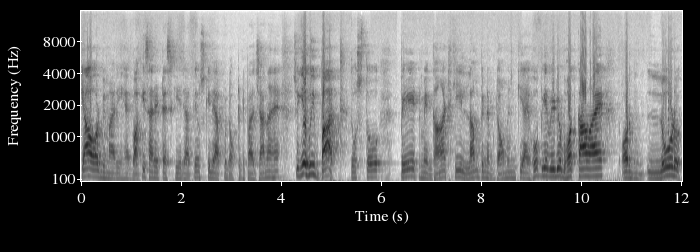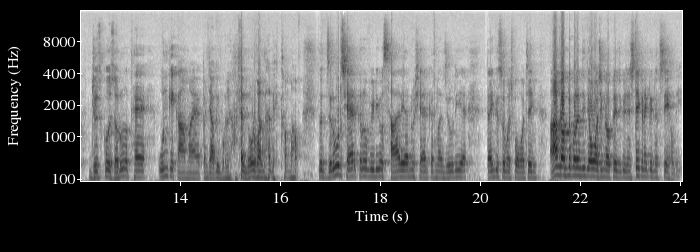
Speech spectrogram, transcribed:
क्या और बीमारी है। बाकी सारे टेस्ट किए जाते हैं, उसके लिए आपको डॉक्टर के पास जाना है। सो ये हुई बात, दोस्तों, पेट में गांठ की, लंप इन एब्डोमिन की। आई होप ये वीडियो बहुत काम आए। और लोड जिसको ज़रूरत है, उनके काम आए। पंजाबी बोलने वाला लोड बनना दे कम आओ तो ज़रूर शेयर करो वीडियो सारे शेयर करना ज़रूरी है। Thank you so much for watching I am doctor Paramjeet you watching doctor education stay connected and stay healthy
